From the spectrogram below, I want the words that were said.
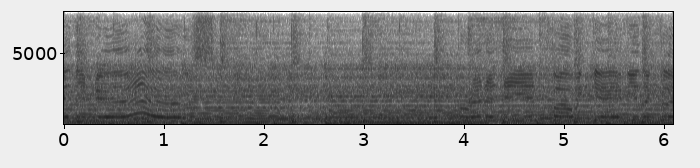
You the news. Printed the info, we gave you the.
